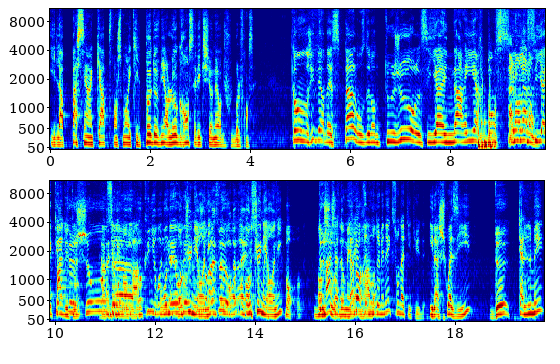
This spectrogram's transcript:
il a passé un cap, franchement, et qu'il peut devenir le grand sélectionneur du football français. Quand Gilles Verdez parle, on se demande toujours s'il y a une arrière-pensée, Ah non, là, non. s'il y a quelque chose. Absolument euh, pas. Aucune ironie, On est, on aucune ironie. un peu- peu Aucune ironie. Bon, deux Hommage choses. à Domenech, D'abord. Raymond Domenech, son attitude. Il a choisi de calmer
